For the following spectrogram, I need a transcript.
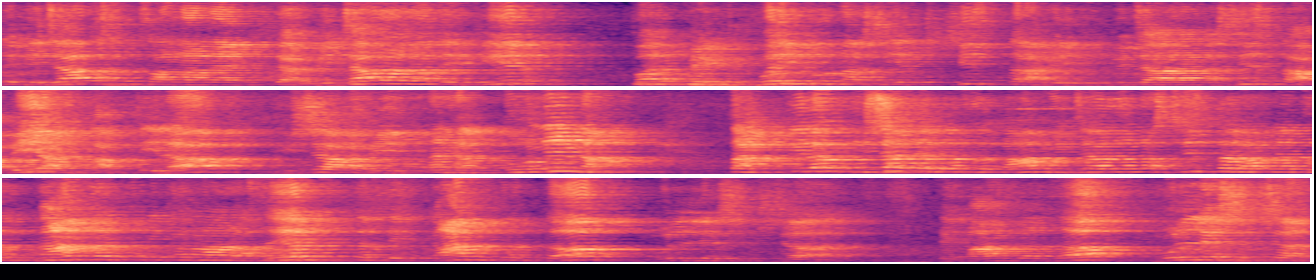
ते विचार असून चालणार नाही. त्या विचाराला देखील परफेक्ट परिपूर्ण अशी एक शिस्त हवी विचाराला शिस्त हवी आणि ताकदीला दिशा हवी आणि ह्या दोन्हींना ताकदीला दिशा देण्याचं काम विचारांना शिस्त लावण्याचं काम जर कोणी करणार असेल तर ते काम करतं मूल्य शिक्षण. ते काम करतं मूल्य शिक्षण.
